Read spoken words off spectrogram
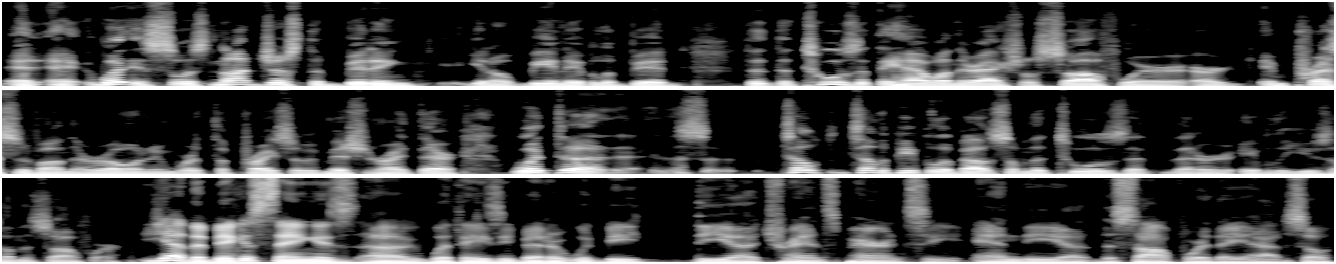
And, and what is so? It's not just the bidding. You know, being able to bid. The the tools that they have on their actual software are impressive on their own and worth the price of admission right there. What? Uh, tell tell the people about some of the tools that, that are able to use on the software. Yeah, the biggest thing is uh, with AZ Bidder would be the uh, transparency and the uh, the software they have. So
